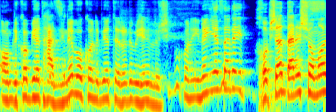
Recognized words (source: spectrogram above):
آمریکا بیاد هزینه بکنه بیاد ترور بیولوژیک بکنه. اینا یه ذره خب شاید برای شما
